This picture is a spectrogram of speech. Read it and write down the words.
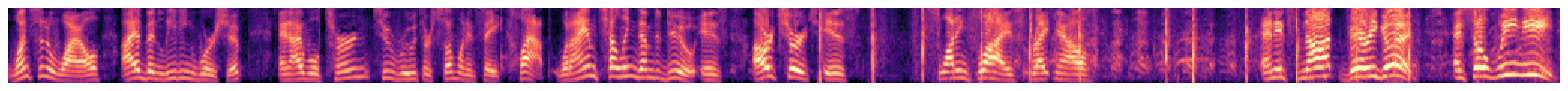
Once in a while, I have been leading worship and I will turn to Ruth or someone and say, clap. What I am telling them to do is our church is swatting flies right now. And it's not very good. And so we need,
